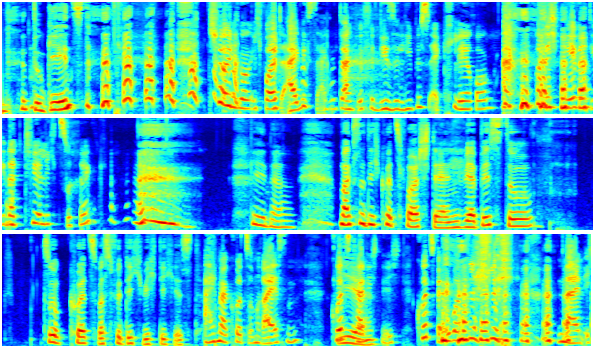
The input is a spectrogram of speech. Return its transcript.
du gehst. Entschuldigung, ich wollte eigentlich sagen, danke für diese Liebeserklärung. Und ich gebe die natürlich zurück. Genau. Magst du dich kurz vorstellen? Wer bist du? So kurz, was für dich wichtig ist. Einmal kurz umreißen. Kurz yeah. kann ich nicht. Kurz wäre oberflächlich. Nein, ich,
